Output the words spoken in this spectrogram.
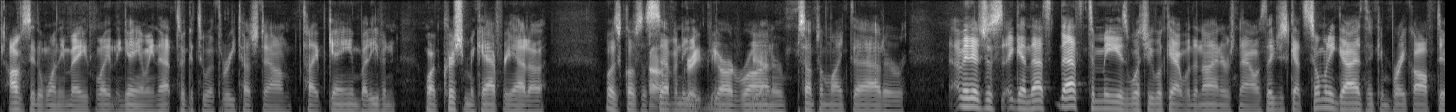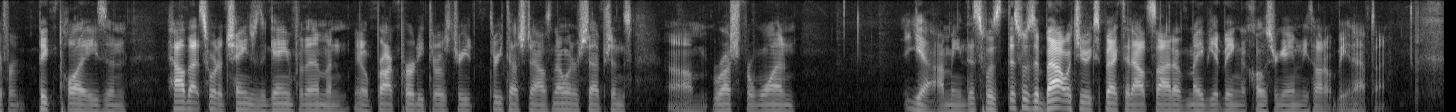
obviously the one he made late in the game. I mean, that took it to a three touchdown type game. But even what Christian McCaffrey had a was close to oh, 70 yard run yeah. or something like that. Or I mean, it's just again that's that's to me is what you look at with the Niners now is they've just got so many guys that can break off different big plays and how that sort of changes the game for them. And you know, Brock Purdy throws three three touchdowns, no interceptions, um, rush for one. Yeah, I mean, this was this was about what you expected outside of maybe it being a closer game than you thought it would be at halftime.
